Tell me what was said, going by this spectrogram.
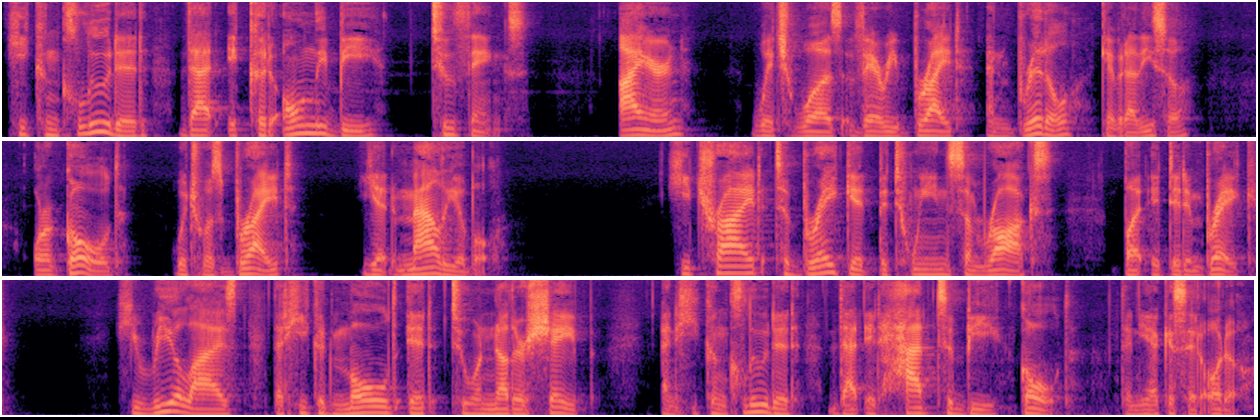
He concluded that it could only be two things iron, which was very bright and brittle, quebradizo, or gold, which was bright yet malleable. He tried to break it between some rocks, but it didn't break. He realized that he could mold it to another shape, and he concluded that it had to be gold. Tenía que ser oro.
